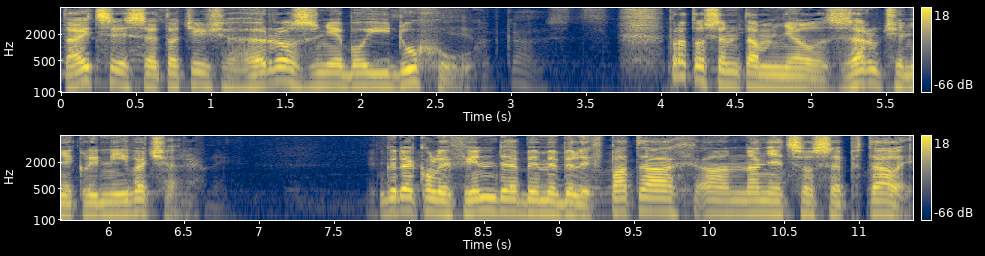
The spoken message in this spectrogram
Tajci se totiž hrozně bojí duchů. Proto jsem tam měl zaručeně klidný večer. Kdekoliv jinde by mi byli v patách a na něco se ptali.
